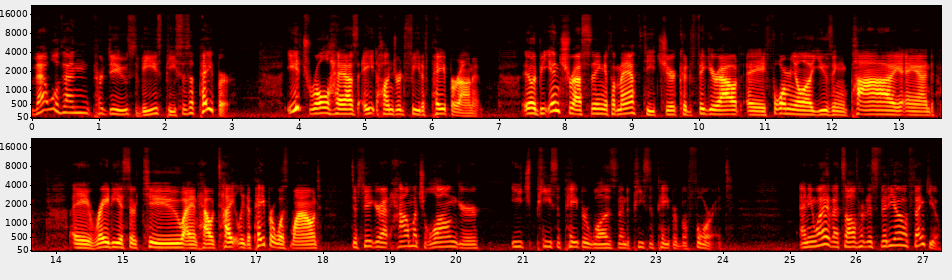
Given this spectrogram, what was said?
That will then produce these pieces of paper. Each roll has 800 feet of paper on it. It would be interesting if a math teacher could figure out a formula using pi and a radius or two and how tightly the paper was wound to figure out how much longer each piece of paper was than the piece of paper before it. Anyway, that's all for this video. Thank you.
